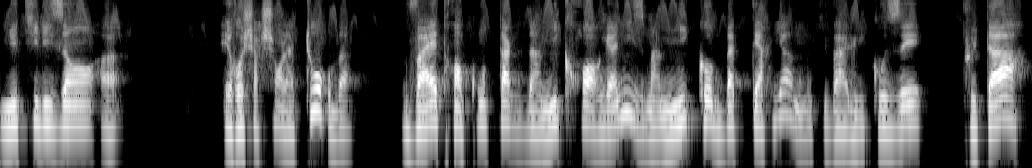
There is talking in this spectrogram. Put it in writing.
utilisant euh, et recherchant la tourbe va être en contact d'un micro-organisme, un mycobactérium, qui va lui causer plus tard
